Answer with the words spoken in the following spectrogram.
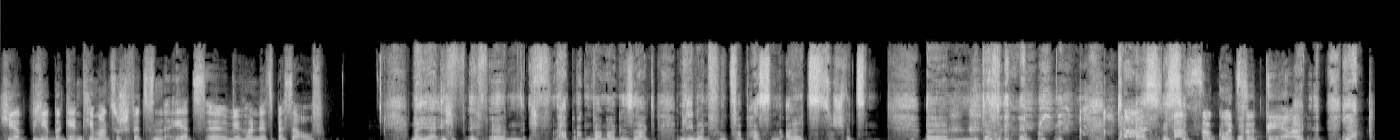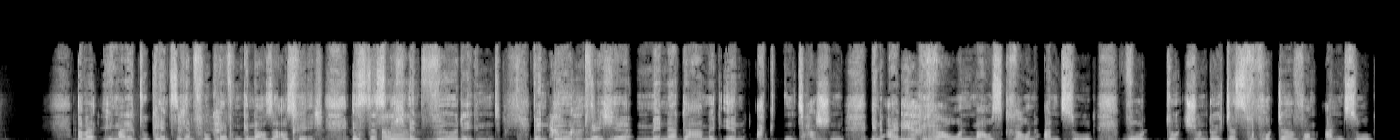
hier, hier beginnt jemand zu schwitzen, jetzt, äh, wir hören jetzt besser auf. Naja, ich, ich, ähm, ich habe irgendwann mal gesagt, lieber einen Flug verpassen als zu schwitzen. Ähm, das, das ist Passt so gut zu dir. ja. Aber ich meine, du kennst dich an Flughäfen genauso aus wie ich. Ist das nicht Ah. entwürdigend, wenn Oh Gott. irgendwelche Männer da mit ihren Aktentaschen in einem Ja. grauen, mausgrauen Anzug, wo du, schon durch das Futter vom Anzug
